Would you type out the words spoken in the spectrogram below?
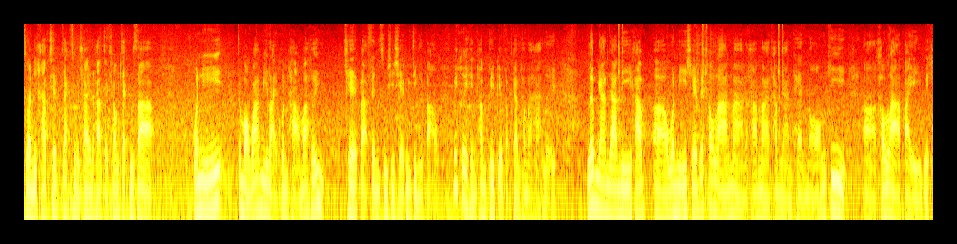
สวัสดีครับเชฟแจ็คสุภชัยนะครับจากช่องแจ็คกูซ่าวันนี้จะบอกว่ามีหลายคนถามว่าเฮ้ยเชฟแบบเป็นซูชิเชฟจริง ๆ หรือเปล่า ไม่เคยเห็นทำคลิปเกี่ยวกับการทำอาหารเลย เริ่มงานยามดีครับวันนี้เชฟได้เข้าร้านมานะครับมาทำงานแทนน้องที่เขาลาไปเวเค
